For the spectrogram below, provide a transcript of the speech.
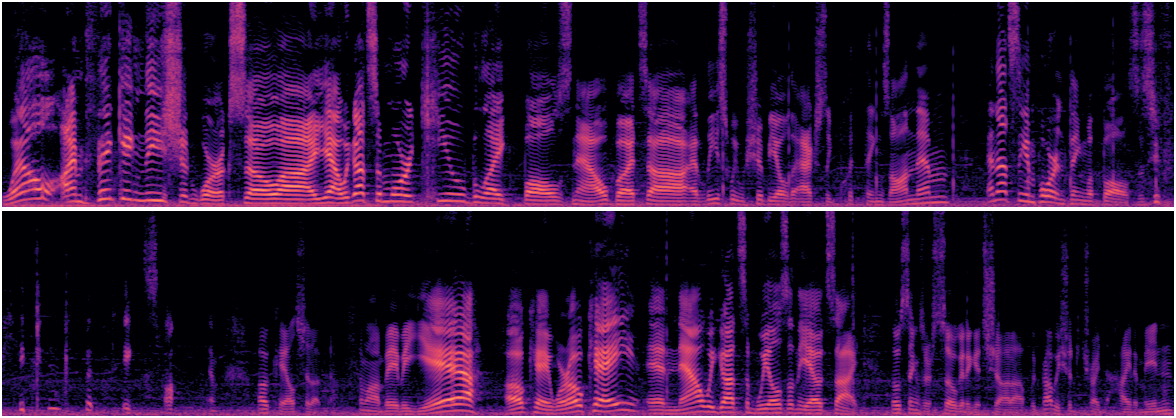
Well, I'm thinking these should work. So, uh, yeah, we got some more cube-like balls now. But uh, at least we should be able to actually put things on them. And that's the important thing with balls, is if you can put things on them. Okay, I'll shut up now. Come on, baby. Yeah! Okay, we're okay. And now we got some wheels on the outside. Those things are so going to get shot off. We probably should have tried to hide them in.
